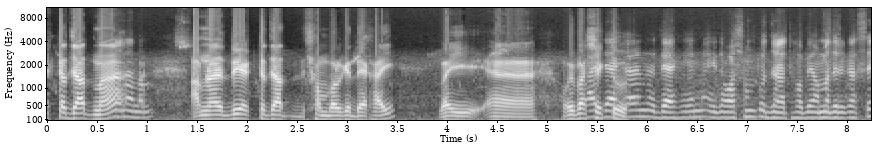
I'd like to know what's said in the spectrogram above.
একটা জাত না। আপনার দুই একটা জাত সম্পর্কে দেখাই। ভাই ওই পাশে একটু। দেখেন এই যে অসংখ্য জাত হবে আমাদের কাছে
